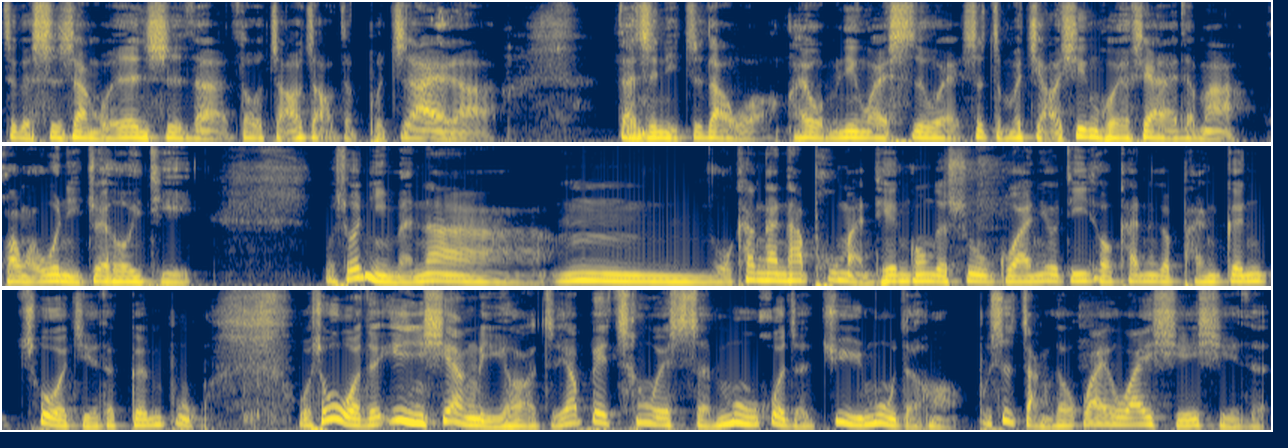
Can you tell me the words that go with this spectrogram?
这个世上我认识的都早早的不在了。但是你知道我还有我们另外四位是怎么侥幸活下来的吗？换我问你最后一题。我说你们呐、啊，嗯，我看看他铺满天空的树冠，又低头看那个盘根错节的根部。我说我的印象里哈，只要被称为神木或者巨木的哈，不是长得歪歪斜斜的，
